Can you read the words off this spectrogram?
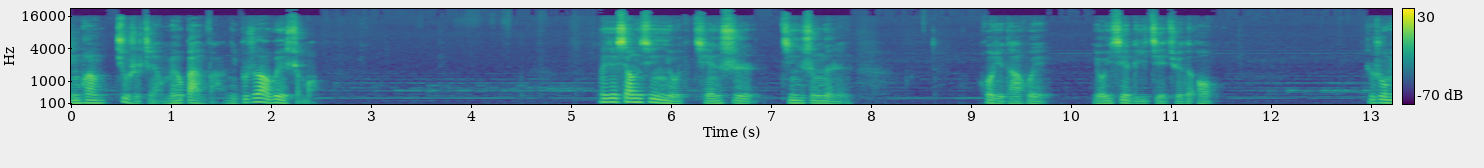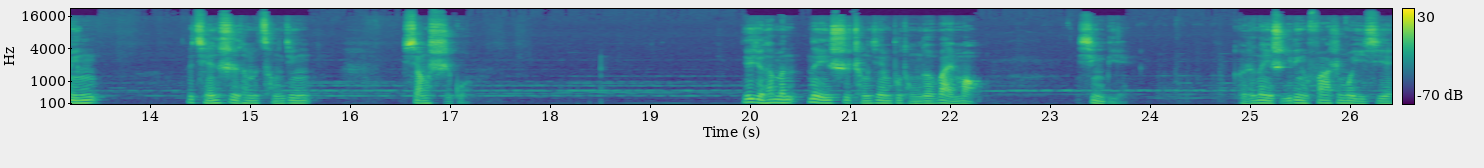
情况就是这样，没有办法，你不知道为什么。那些相信有前世今生的人，或许他会有一些理解，觉得哦，这说明在前世他们曾经相识过。也许他们那一世呈现不同的外貌、性别，可是那一世一定发生过一些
